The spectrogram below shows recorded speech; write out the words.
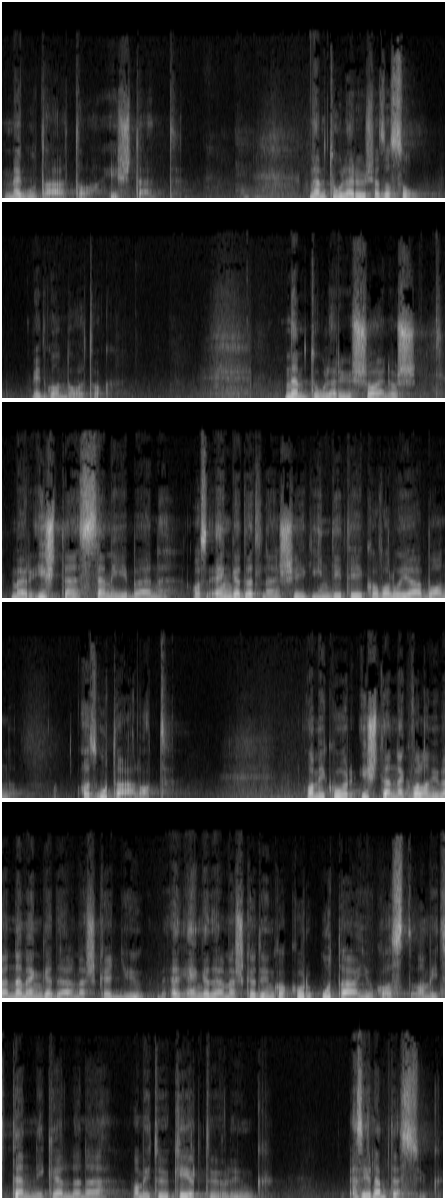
megutálta Istent. Nem túl erős ez a szó? Mit gondoltok? Nem túl erős sajnos, mert Isten szemében az engedetlenség indítéka valójában az utálat. Amikor Istennek valamiben nem engedelmeskedünk, akkor utáljuk azt, amit tenni kellene, amit ő kér tőlünk. Ezért nem tesszük.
